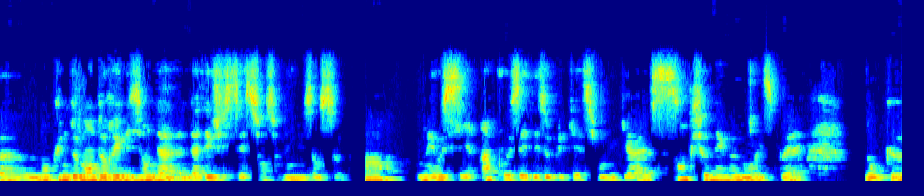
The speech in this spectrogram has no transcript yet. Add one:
Euh, donc une demande de révision de la, législation sur les nuisances sonores, mais aussi imposer des obligations légales, sanctionner le non-respect. Donc euh,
